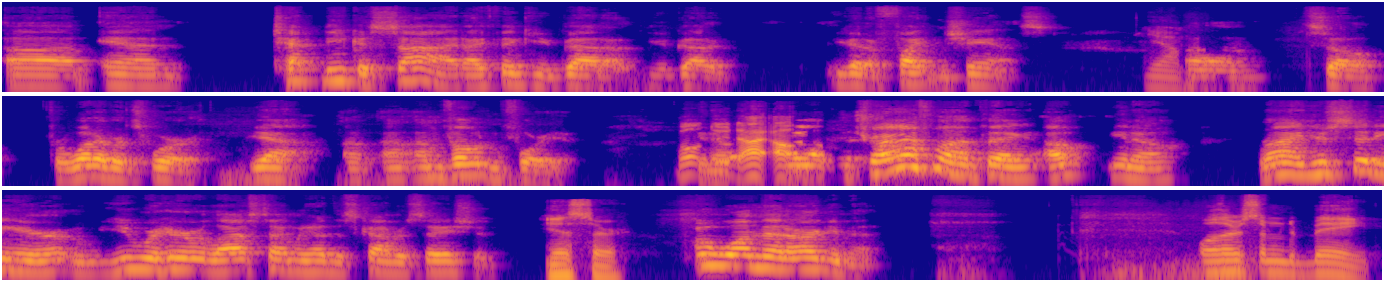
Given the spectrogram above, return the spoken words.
uh, and technique aside, I think you've got a you've got a you got a fighting chance. Yeah. Um, so for whatever it's worth, yeah, I'm, I'm voting for you. Well, you dude, know? I, I'll, Now, the triathlon thing, I'll, you know, Ryan, you're sitting here. You were here last time we had this conversation. Yes, sir. Who won that argument? Well, there's some debate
